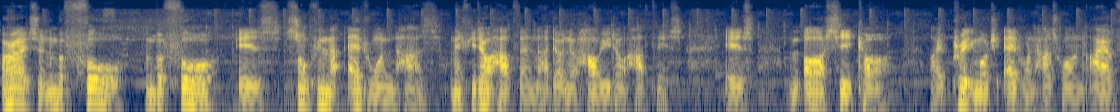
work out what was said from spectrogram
Alright, so number four. Number four is something that everyone has. And if you don't have them, I don't know how you don't have this is an RC car. Like pretty much everyone has one. I have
